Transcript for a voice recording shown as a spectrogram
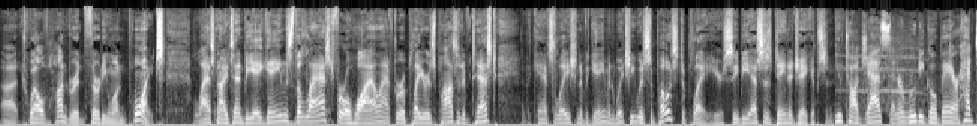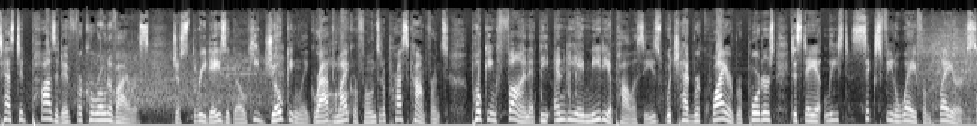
uh, 1231 points. Last night's NBA games the last for a while after a player's positive test and the cancellation of a game in which he was supposed to play. Here's CBS's Dana Jacobson. Utah Jazz center Rudy Gobert had tested positive for coronavirus. Just three days ago, he jokingly grabbed microphones at a press conference, poking fun at the NBA media policies, which had required reporters to stay at least six feet away from players.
